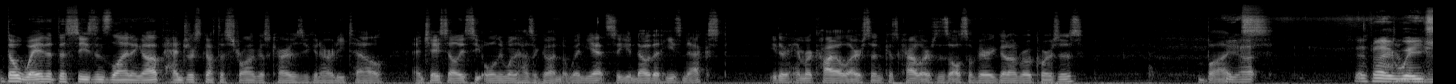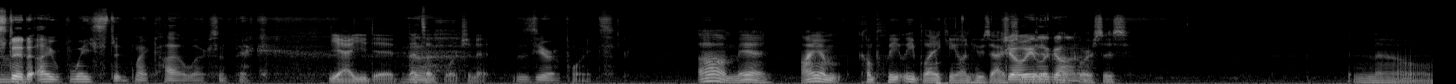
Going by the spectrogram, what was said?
the way that this season's lining up, Hendrick's got the strongest card as you can already tell, and Chase Elliott's the only one that hasn't gotten a win yet, so you know that he's next. Either him or Kyle Larson, because Kyle Larson's also very good on road courses. But Yeah. And I wasted. I wasted my Kyle Larson pick. yeah, you did. That's Ugh. unfortunate. Zero points. Oh man, I am completely blanking on who's actually Joey good at road Logano. courses. No,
